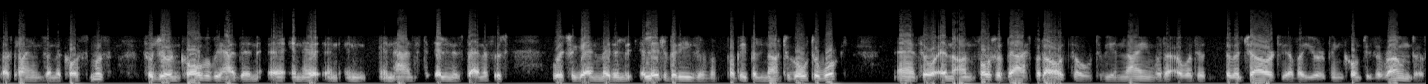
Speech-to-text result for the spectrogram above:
their clients, and the customers. So during COVID, we had an, uh, an, an enhanced illness benefit, which again made it a little bit easier for people not to go to work. And so, and on foot of that, but also to be in line with, uh, with the majority of our European countries around us,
